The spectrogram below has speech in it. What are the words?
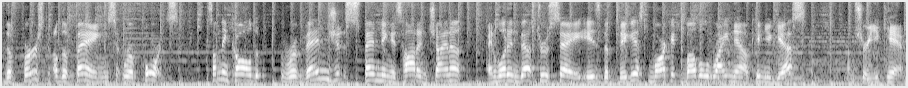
the first of the FANGs reports. Something called revenge spending is hot in China, and what investors say is the biggest market bubble right now. Can you guess? I'm sure you can.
